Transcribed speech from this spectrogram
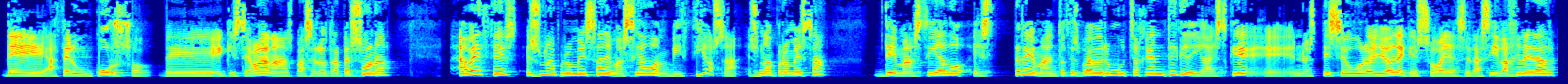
de hacer un curso de X semanas va a ser otra persona, a veces es una promesa demasiado ambiciosa, es una promesa demasiado extrema. Entonces va a haber mucha gente que diga, es que eh, no estoy seguro yo de que eso vaya a ser así. Va a generar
